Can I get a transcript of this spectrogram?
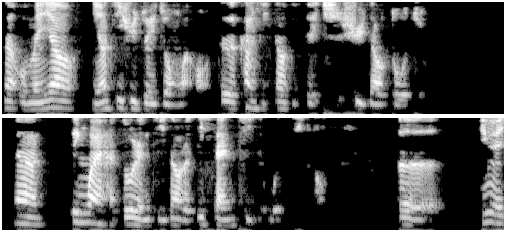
那我们要你要继续追踪嘛哦，这个抗体到底可以持续到多久？那另外很多人提到了第三季的问题哦，呃。因为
